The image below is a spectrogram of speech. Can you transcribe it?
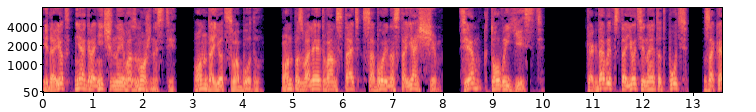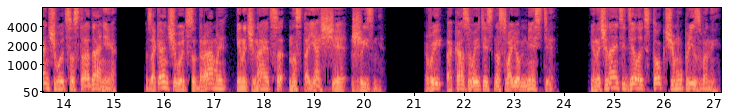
и дает неограниченные возможности. Он дает свободу. Он позволяет вам стать собой настоящим, тем, кто вы есть. Когда вы встаете на этот путь, заканчиваются страдания, заканчиваются драмы и начинается настоящая жизнь. Вы оказываетесь на своем месте и начинаете делать то, к чему призваны.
